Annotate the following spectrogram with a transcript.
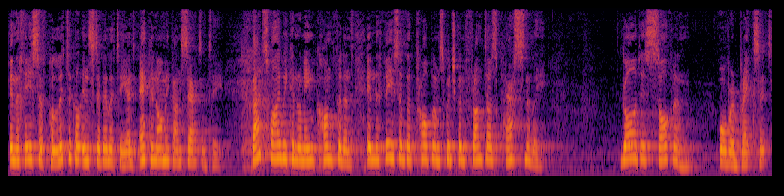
in the face of political instability and economic uncertainty. That's why we can remain confident in the face of the problems which confront us personally. God is sovereign over Brexit,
